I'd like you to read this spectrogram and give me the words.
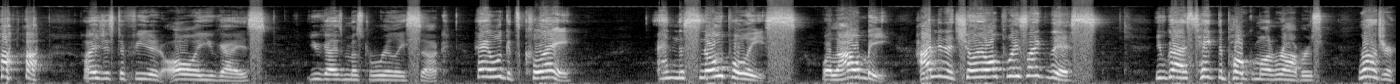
Ha ha! I just defeated all of you guys. You guys must really suck. Hey, look, it's Clay! And the Snow Police! Well, I'll be. Hiding in a chilly old place like this. You guys take the Pokemon robbers. Roger.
